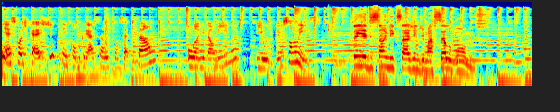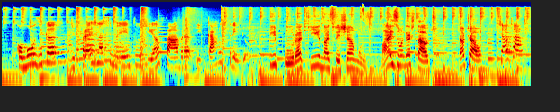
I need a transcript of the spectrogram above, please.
E esse podcast tem como criação e concepção o Anne Belmino e o Wilson Luiz. Tem edição e mixagem de Marcelo Gomes. Com música de Fred Nascimento, Gian Fabra e Carlos Trilho. E por aqui nós fechamos mais uma Gestalt. Tchau, tchau. Tchau, tchau.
